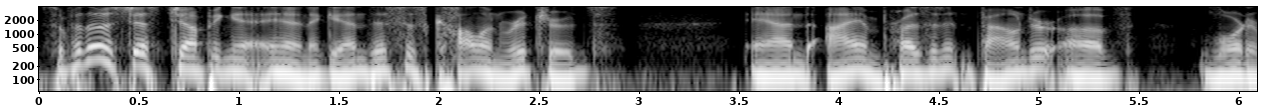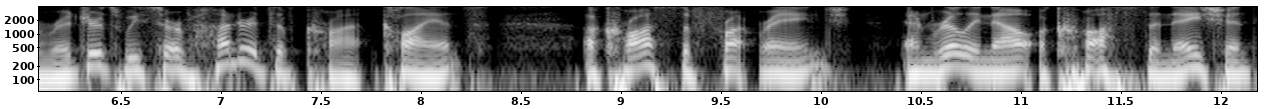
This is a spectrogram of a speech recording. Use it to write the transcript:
So, for those just jumping in, again, this is Colin Richards, and I am president and founder of Lord and Richards. We serve hundreds of clients across the Front Range and really now across the nation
